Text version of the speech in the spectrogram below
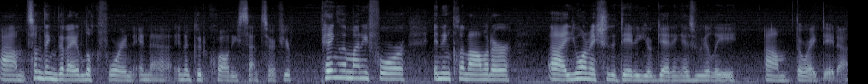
Um, something that I look for in, in, a, in a good quality sensor. If you're paying the money for an inclinometer, uh, you want to make sure the data you're getting is really um, the right data.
